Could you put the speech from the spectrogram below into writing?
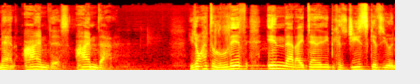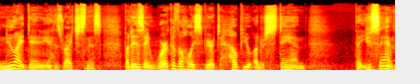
Man, I'm this, I'm that. You don't have to live in that identity because Jesus gives you a new identity in his righteousness, but it is a work of the Holy Spirit to help you understand that you sin.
